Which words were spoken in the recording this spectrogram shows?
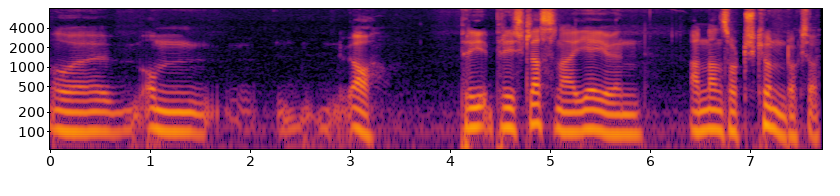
Och om... Ja. Pri, prisklasserna ger ju en annan sorts kund också.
